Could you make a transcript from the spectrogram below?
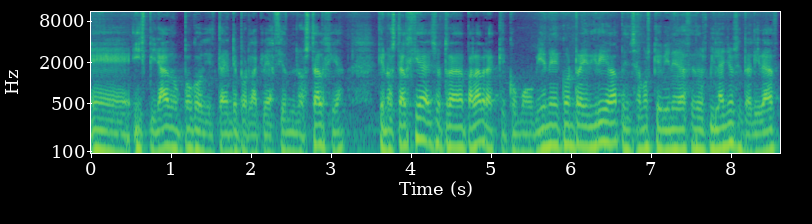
eh, inspirado un poco directamente por la creación de nostalgia, que nostalgia es otra palabra que como viene con raíz griega, pensamos que viene de hace 2000 años, en realidad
